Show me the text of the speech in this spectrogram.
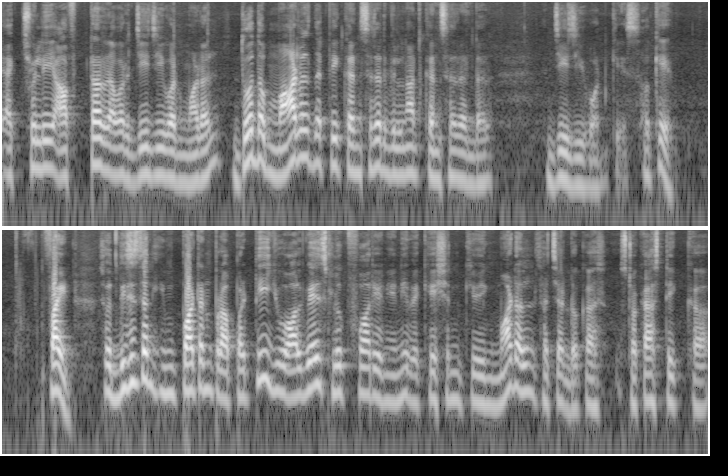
actually after our GG1 model, though the model that we consider will not consider under GG1 case. Okay fine. So, this is an important property you always look for in any vacation queuing model such as stochastic uh,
